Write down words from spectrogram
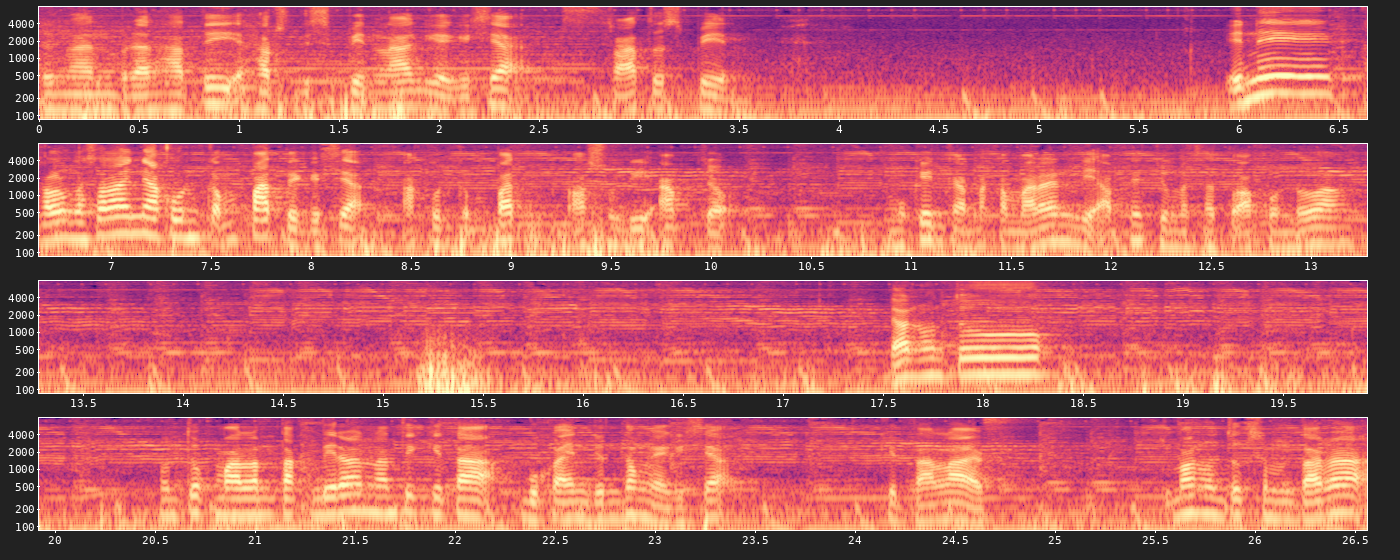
dengan berat hati harus di spin lagi ya guys ya. 100 spin. Ini kalau nggak salah ini akun keempat ya guys ya. Akun keempat langsung di up cok. Mungkin karena kemarin di upnya cuma satu akun doang. Dan untuk untuk malam takbiran nanti kita bukain gentong ya guys ya. Kita live cuman untuk sementara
